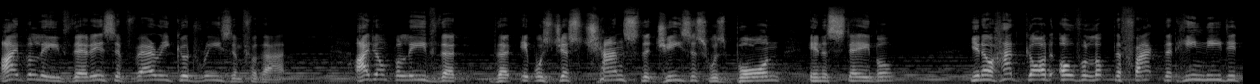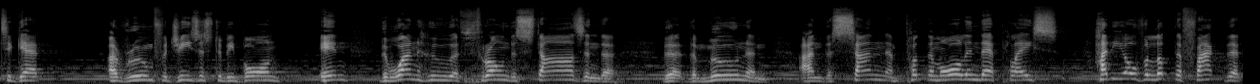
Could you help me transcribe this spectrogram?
I believe there is a very good reason for that. I don't believe that, that it was just chance that Jesus was born in a stable. You know, had God overlooked the fact that he needed to get a room for Jesus to be born in, the one who had thrown the stars and the, the, the moon and, and the sun and put them all in their place, had he overlooked the fact that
